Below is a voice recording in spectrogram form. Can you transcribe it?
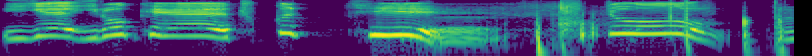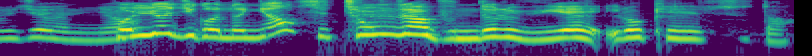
이게 이렇게 축 끝이 네. 좀 잠시만요. 벌려지거든요. 시청자분들을 위해 이렇게 해주다.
